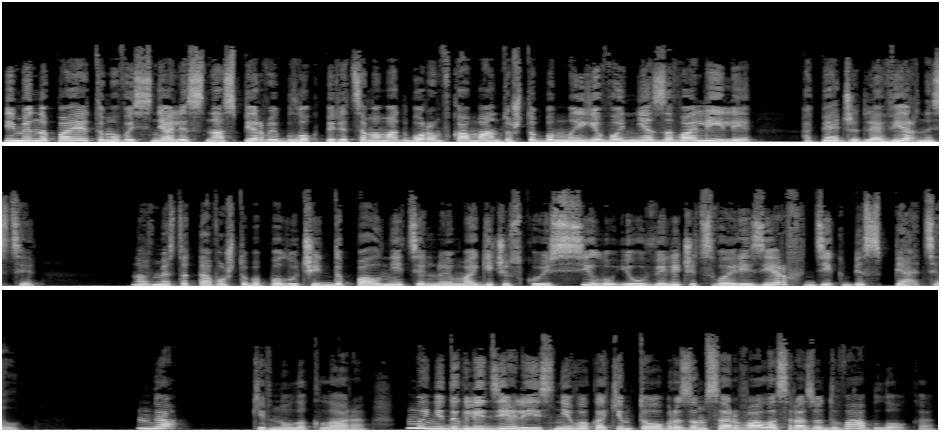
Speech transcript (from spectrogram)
Именно поэтому вы сняли с нас первый блок перед самым отбором в команду, чтобы мы его не завалили. Опять же, для верности. Но вместо того, чтобы получить дополнительную магическую силу и увеличить свой резерв, Дик беспятил. «Да», — кивнула Клара, — «мы не доглядели, и с него каким-то образом сорвало сразу два блока».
